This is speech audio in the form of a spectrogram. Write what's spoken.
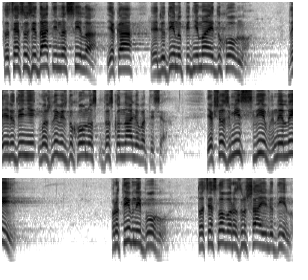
то це созидательна сила, яка е, людину піднімає духовно, дає людині можливість духовно досконалюватися. Якщо зміст слів гнилий, противний Богу, то це слово розрушає людину.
